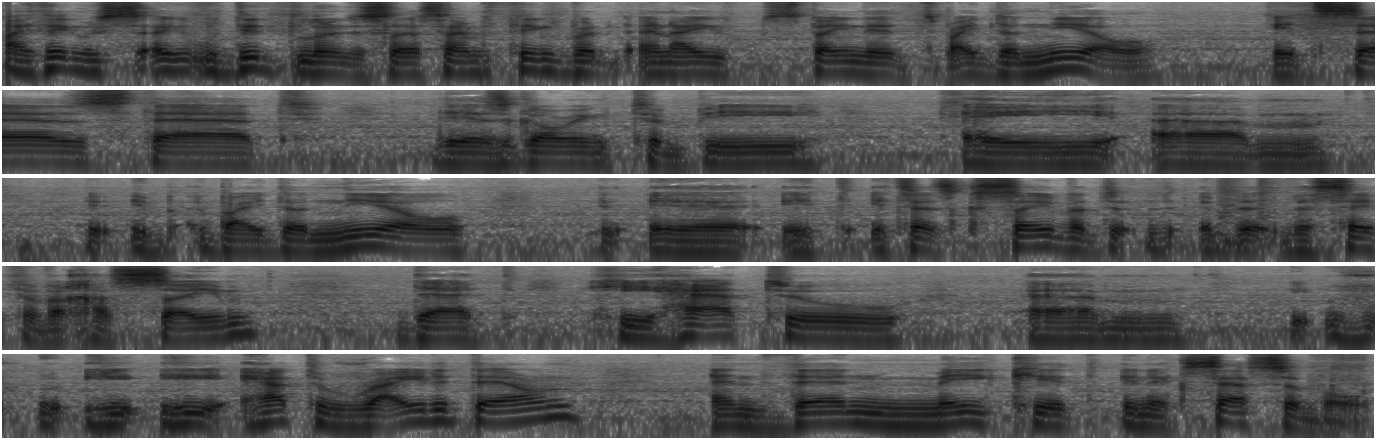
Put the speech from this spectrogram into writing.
I think we, we, did learn this last time, I think, but and I explained it by Daniel. It says that there's going to be a um, by Daniel. It, it, it says the Sefer Chasoim that he had to um, he, he had to write it down and then make it inaccessible.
